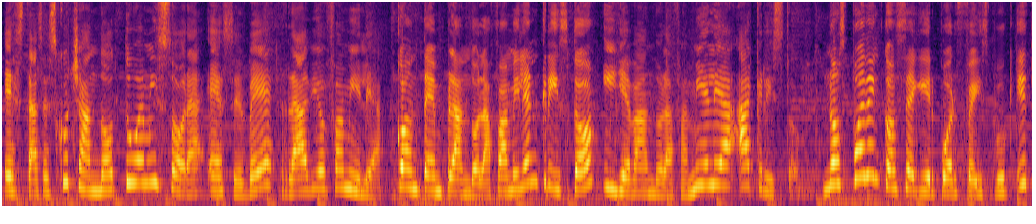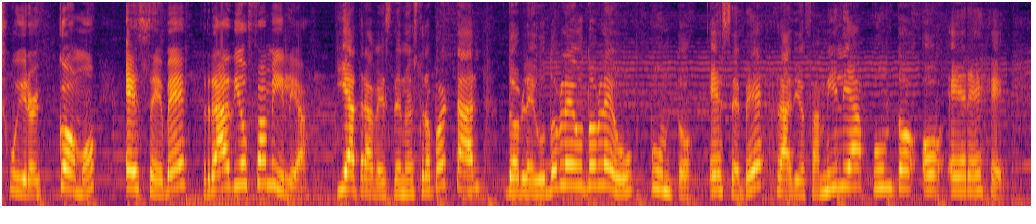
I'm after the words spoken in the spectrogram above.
Estás escuchando tu emisora SB Radio Familia. Contemplando la familia en Cristo y llevando la familia a Cristo. Nos pueden conseguir por Facebook y Twitter como SB Radio Familia. Y a través de nuestro portal www.sbradiofamilia.org.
